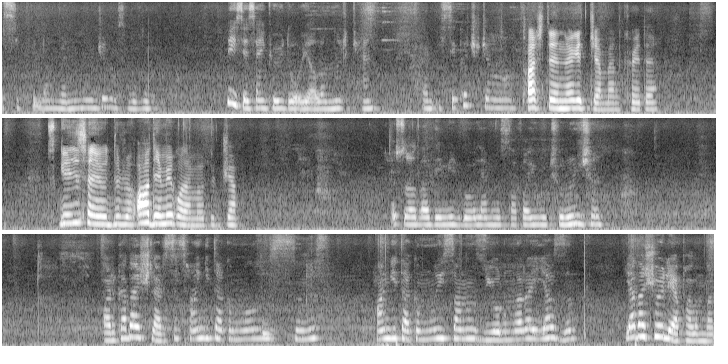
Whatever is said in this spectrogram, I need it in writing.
Siktir lan benden önce nasıl buldun? Neyse sen köyde oyalanırken ben ise kaçacağım. Taş denemeye gideceğim ben köyde. Gelirsen öldürürüm. Aa demir golem öldüreceğim. O sırada demir golem Mustafa'yı uçurunca. Arkadaşlar siz hangi takımlısınız? Hangi takımlıysanız yorumlara yazın. Ya da şöyle yapalım bak.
